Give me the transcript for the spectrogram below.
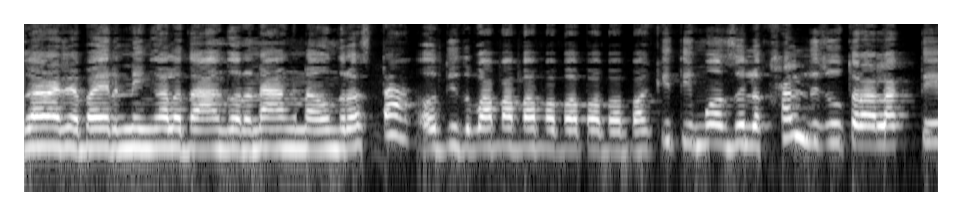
घराच्या बाहेर निघालं तर अंगावर अंगणाहून रस्ता. अहो तिथं बापा बापा बापा बापा किती मजल खाल्लीच उतरा लागते.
